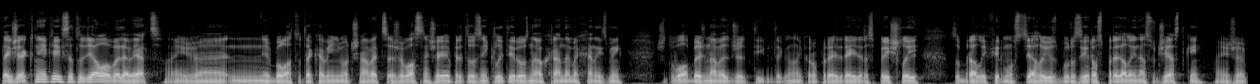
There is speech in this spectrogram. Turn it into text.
Takže ak niekedy sa to dialo veľa viac, že nebola to taká výnimočná vec, že vlastne však aj preto vznikli tie rôzne ochranné mechanizmy, že to bola bežná vec, že tí tzv. corporate raiders prišli, zobrali firmu, stiahli ju z burzy, rozpredali na súčiastky, že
